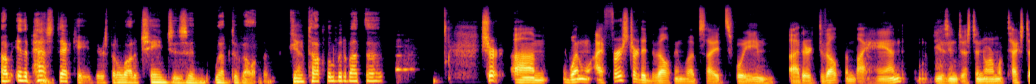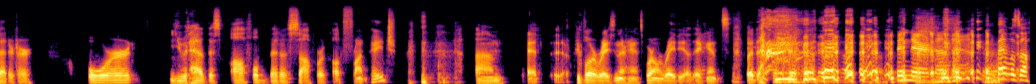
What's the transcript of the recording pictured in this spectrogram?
um, in the past decade, there's been a lot of changes in web development. Can Yeah. you talk a little bit about that? Sure. Um, when I first started developing websites, we either developed them by hand using just a normal text editor, or you would have this awful bit of software called Front Page. um, and, uh, people are raising their hands. We're on radio; they can't. But Been there, done that. that was a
